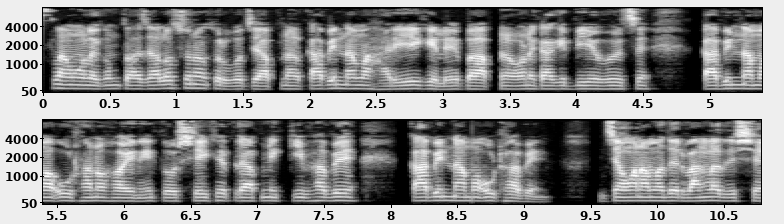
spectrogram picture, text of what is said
আসসালামু আলাইকুম। তো আজ আলোচনা করব যে আপনার কাবিন নামা হারিয়ে গেলে বা আপনার অনেক আগে বিয়ে হয়েছে কাবিন নামা উঠানো হয়নি। তো সেই ক্ষেত্রে আপনি কীভাবে কাবিন নামা উঠাবেন? যেমন আমাদের বাংলাদেশে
